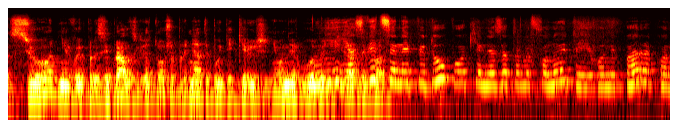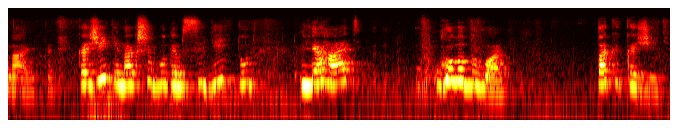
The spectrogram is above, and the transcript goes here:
Е, Сьогодні ви зібралися для того, щоб прийняти будь-які рішення. Вони будуть Ні, я звідси не піду, поки не зателефонуєте його не переконаєте. Кажіть, інакше будемо сидіти тут, лягати, голодувати. Так і кажіть.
